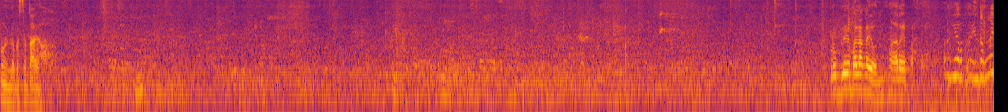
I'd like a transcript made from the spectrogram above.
Oh, labas na tayo. Problema lang ngayon, mga repa. Ang hirap ng internet.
